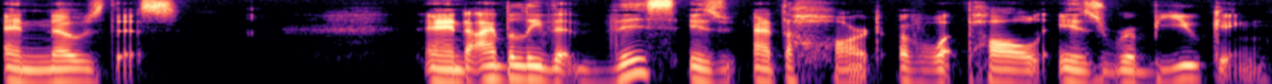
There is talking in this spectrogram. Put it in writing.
and knows this. And I believe that this is at the heart of what Paul is rebuking.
